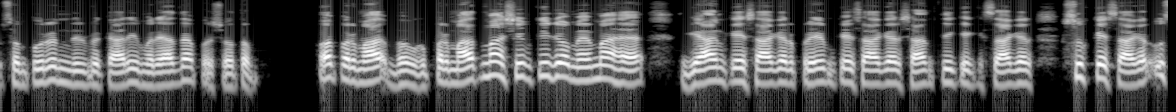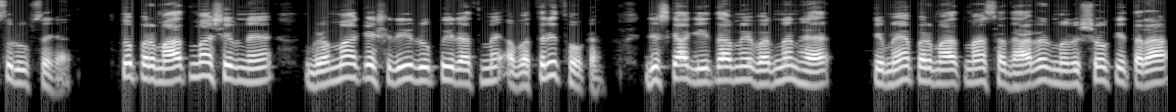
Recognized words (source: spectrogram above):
संपूर्ण निर्विकारी, मर्यादा पुरुषोत्तम। और परमा, परमात्मा शिव की जो महिमा है, ज्ञान के सागर, प्रेम के सागर, शांति के सागर, सुख के सागर, उस रूप से है। तो परमात्मा शिव ने ब्रह्मा के शरीर रूपी रथ में अवतरित होकर, जिसका गीता में वर्णन है कि मैं परमात्मा साधारण मनुष्यों की तरह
